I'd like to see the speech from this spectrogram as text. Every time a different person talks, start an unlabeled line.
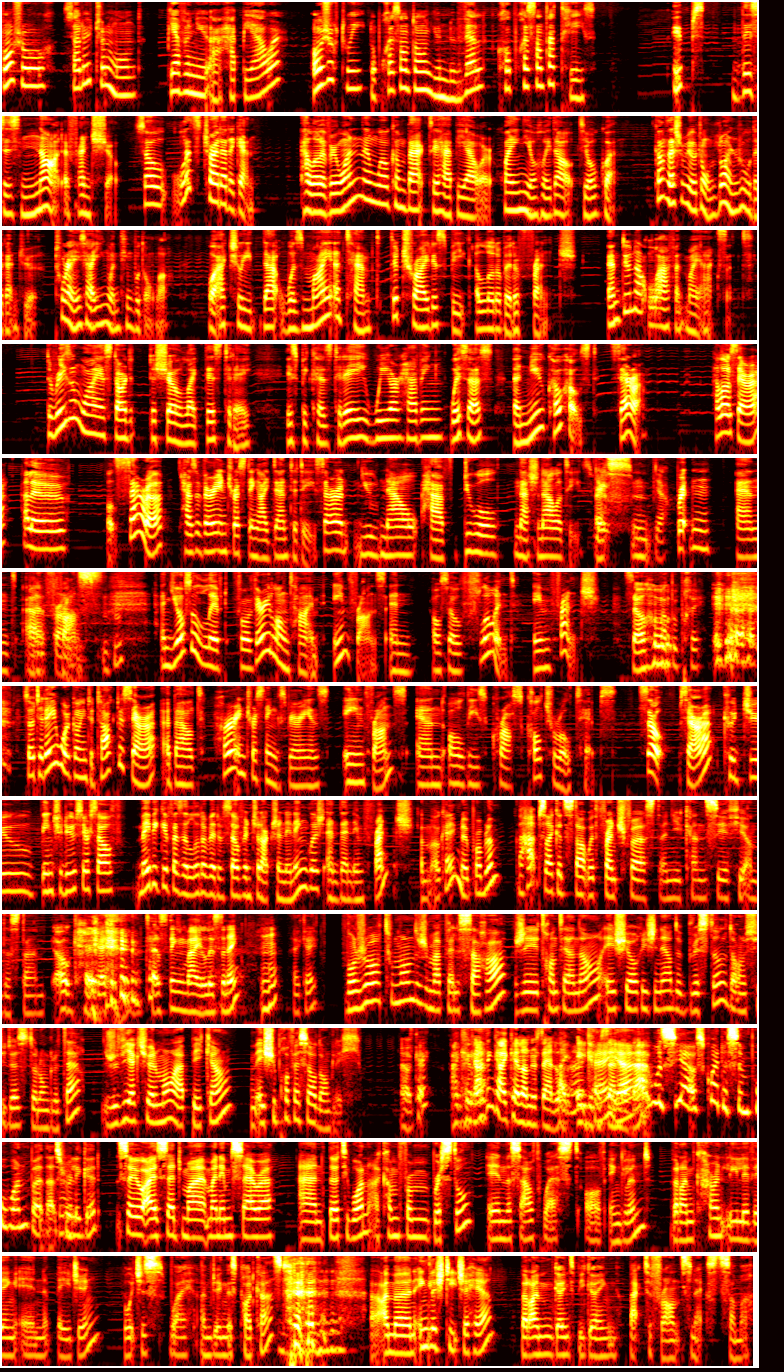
Bonjour, salut tout le monde. Bienvenue à Happy Hour. Aujourd'hui, nous présentons une nouvelle co-présentatrice. Oops, this is not a French show. So let's try that again. Hello everyone and welcome back to Happy Hour. 欢迎你又回到酒馆。刚才是不是有种乱入的感觉？突然一下英文听不懂了。Well, actually, that was my attempt to try to speak a little bit of French. And do not laugh at my accent. The reason why I started the show like this today is because today we are having with us a new co host, Sarah. Hello, Sarah.
Hello.
Well, Sarah has a very interesting identity. Sarah, you now have dual nationalities, right?
Yes.
In
Yeah.
Britain and, uh,
And France. Mm-hmm.
And you also lived for a very long time in France and also fluent in French.
À
So,
peu près.
so today we're going to talk to Sarah about her interesting experience in France and all these cross-cultural tips. So, Sarah, could you introduce yourself? Maybe give us a little bit of self-introduction in English and then in French.
Um, okay, no problem. Perhaps I could start with French first and you can see if you understand.
Okay. Testing my listening. Mhm.
Ok. Bonjour tout le monde, je m'appelle Sarah, j'ai 31 ans et je suis originaire de Bristol dans le sud-est de l'Angleterre. Je vis actuellement à Pékin et je suis professeur d'anglais.
Okay. I can. I think I can understand like eighty
Okay,
percent
yeah,
of that.
it was yeah, it was quite a simple one, but that's really good. So I said my my name's Sarah and 31. I come from Bristol in the southwest of England, but I'm currently living in Beijing, which is why I'm doing this podcast. Uh, I'm an English teacher here, but I'm going to be going back to France next summer.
